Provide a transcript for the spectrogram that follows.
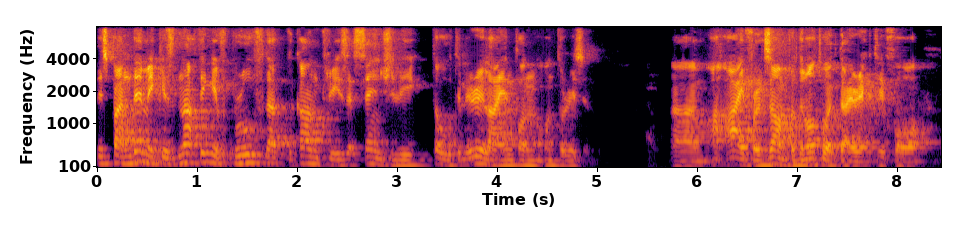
This pandemic is nothing if proof that the country is essentially totally reliant on, on tourism. Um, I, for example, do not work directly for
